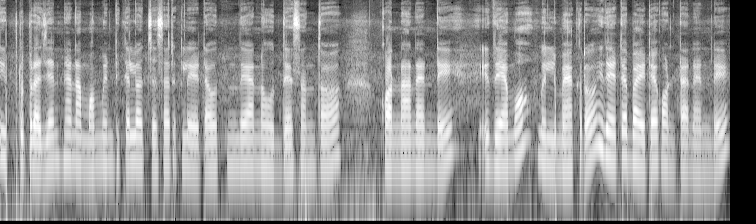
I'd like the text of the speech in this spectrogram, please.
ఇప్పుడు ప్రజెంట్ నేను అమ్మమ్మ ఇంటికి వెళ్ళి వచ్చేసరికి లేట్ అవుతుంది అన్న ఉద్దేశంతో కొన్నానండి. ఇదేమో మిల్ మేకరు. ఇదైతే బయటే కొంటానండి.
